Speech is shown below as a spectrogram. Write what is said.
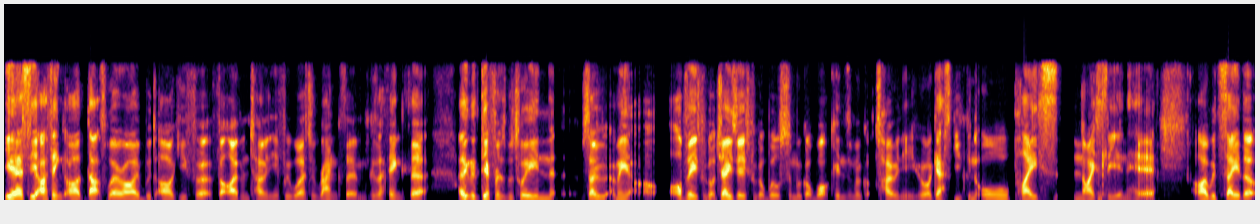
Yeah, see, I think uh, that's where I would argue for for Ivan Toney if we were to rank them, because I think that I think the difference between so I mean, of these we've got Jesus, we've got Wilson, we've got Watkins, and we've got Toney, who I guess you can all place nicely in here. I would say that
